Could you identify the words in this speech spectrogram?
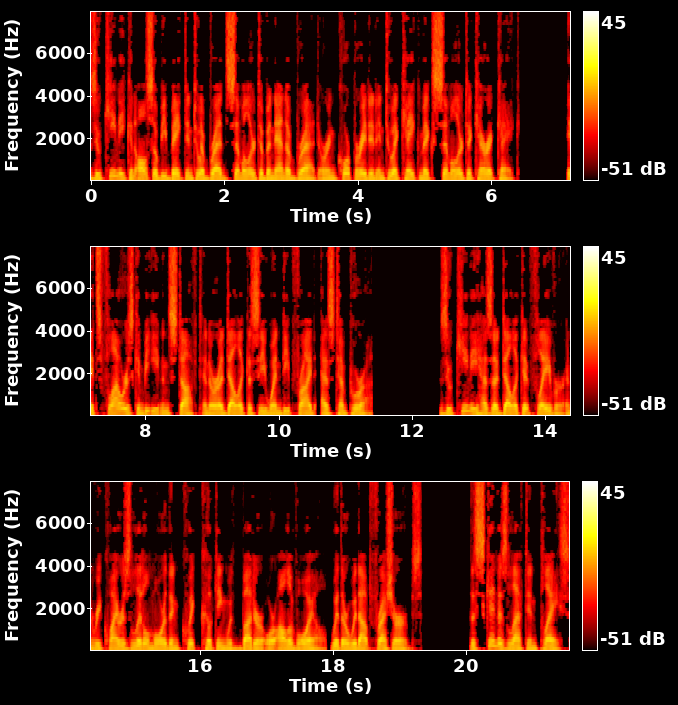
Zucchini can also be baked into a bread similar to banana bread or incorporated into a cake mix similar to carrot cake. Its flowers can be eaten stuffed and are a delicacy when deep-fried, as tempura. Zucchini has a delicate flavor and requires little more than quick cooking with butter or olive oil, with or without fresh herbs. The skin is left in place.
